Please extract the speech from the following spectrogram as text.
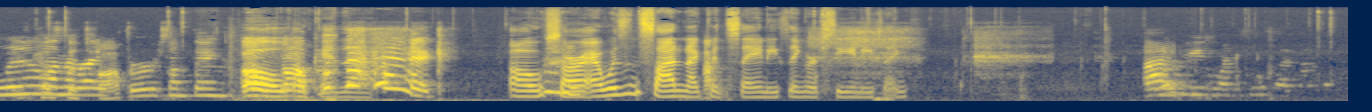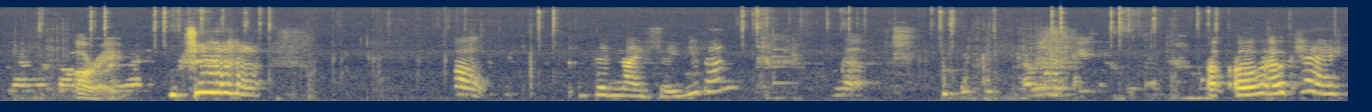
Blue Because on the the right. topper or something? Oh, oh God, okay, what that. the heck? Oh, sorry, I was inside and I couldn't say anything or see anything. I... Alright. oh, didn't I save you then? No. I want to use this. Oh, oh, okay.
